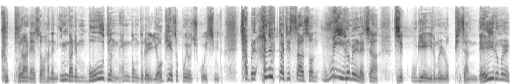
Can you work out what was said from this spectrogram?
그 불안에서 하는 인간의 모든 행동들을 여기에서 보여주고 있습니다. 탑을 하늘까지 쌓아서 우리 이름을 내자 즉 우리의 이름을 높이자 내 이름을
